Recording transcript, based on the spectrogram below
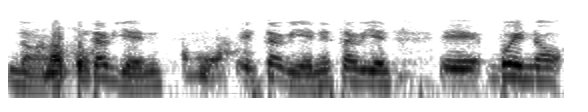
no, está bien, está bien, está bien. Eh, bueno,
